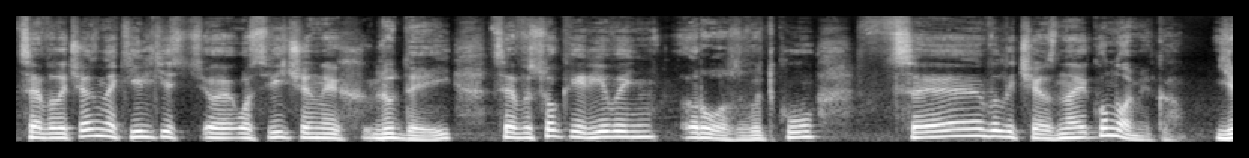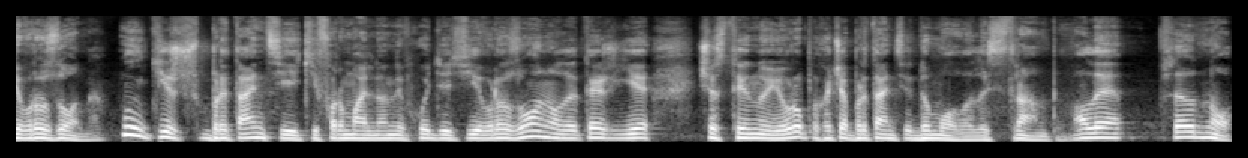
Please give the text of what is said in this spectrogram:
це величезна кількість е, освічених людей, це високий рівень розвитку, це величезна економіка. Єврозона. Ну і ті ж британці, які формально не входять в єврозону, але теж є частиною Європи, хоча британці домовились з Трампом. Але все одно,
